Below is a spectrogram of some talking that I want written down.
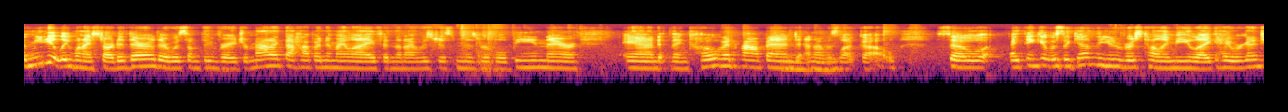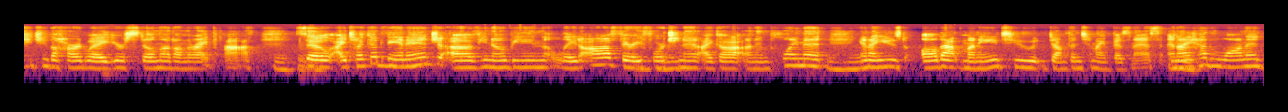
immediately when I started there, there was something very dramatic that happened in my life, and then I was just miserable being there. And then COVID happened, mm-hmm. and I was mm-hmm. let go. So I think it was again the universe telling me, like, hey, we're going to teach you the hard way. You're still not on the right path. Mm-hmm. So I took advantage of, you know, being laid off, very mm-hmm. fortunate. I got unemployment mm-hmm. and I used all that money to dump into my business. And I mm. had wanted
